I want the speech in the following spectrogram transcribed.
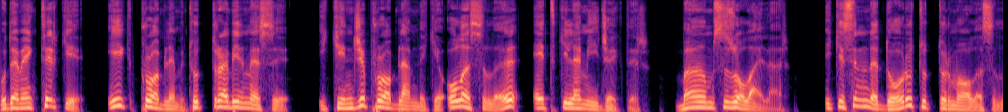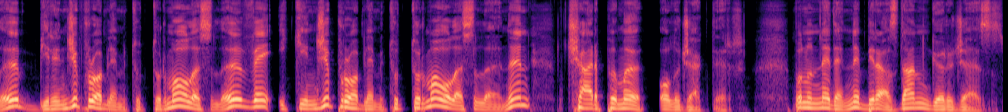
Bu demektir ki, ilk problemi tutturabilmesi, ikinci problemdeki olasılığı etkilemeyecektir. Bağımsız olaylar. İkisinin de doğru tutturma olasılığı, birinci problemi tutturma olasılığı ve ikinci problemi tutturma olasılığının çarpımı olacaktır. Bunun nedenini birazdan göreceğiz.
